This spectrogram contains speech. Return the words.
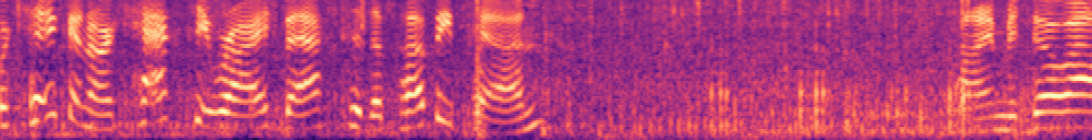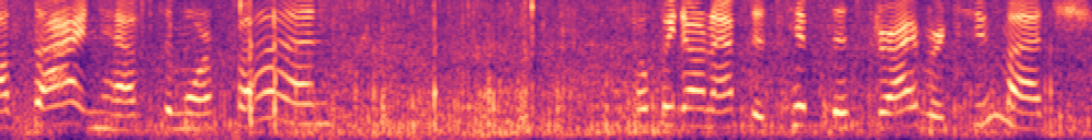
we're taking our taxi ride back to the puppy pen. Time to go outside and have some more fun. Hope we don't have to tip this driver too much.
